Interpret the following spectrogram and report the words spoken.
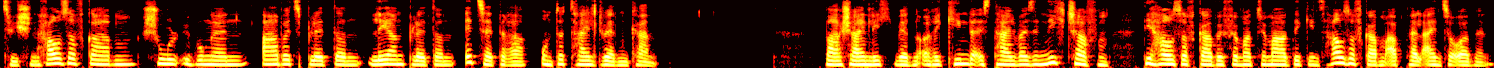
zwischen Hausaufgaben, Schulübungen, Arbeitsblättern, Lernblättern etc. unterteilt werden kann. Wahrscheinlich werden eure Kinder es teilweise nicht schaffen, die Hausaufgabe für Mathematik ins Hausaufgabenabteil einzuordnen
